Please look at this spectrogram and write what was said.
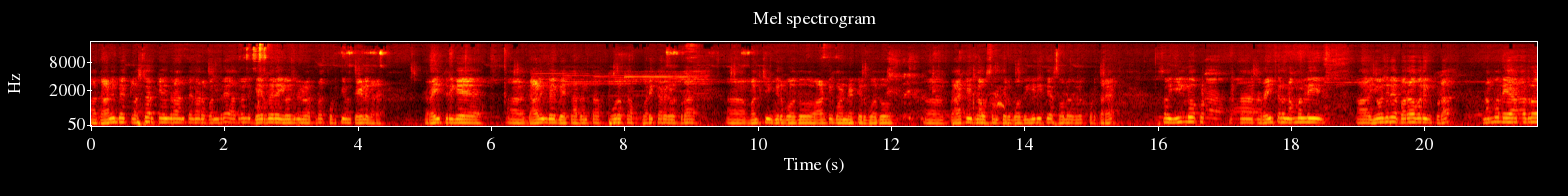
ಆ ದಾಳಿಂಬೆ ಕ್ಲಸ್ಟರ್ ಕೇಂದ್ರ ಅಂತ ಏನಾದ್ರು ಬಂದರೆ ಅದರಲ್ಲಿ ಬೇರೆ ಬೇರೆ ಯೋಜನೆಗಳು ಕೂಡ ಕೊಡ್ತೀವಿ ಅಂತ ಹೇಳಿದ್ದಾರೆ. ರೈತರಿಗೆ ದಾಳಿಂಬೆ ಬೇಕಾದಂಥ ಪೂರಕ ಪರಿಕರಗಳು ಕೂಡ ಮಲ್ಚಿಂಗ್ ಇರ್ಬೋದು ಆಂಟಿಬಾಂಡೆಟ್ ಇರ್ಬೋದು ಪ್ಯಾಕಿಂಗ್ ಹೌಸ್ ಅಂತ ಇರ್ಬೋದು ಈ ರೀತಿಯ ಸೌಲಭ್ಯಗಳು ಕೊಡ್ತಾರೆ. ಸೊ ಈಗಲೂ ಕೂಡ ರೈತರು ನಮ್ಮಲ್ಲಿ ಯೋಜನೆ ಬರೋವರೆಗೂ ಕೂಡ ನಮ್ಮಲ್ಲಿ ಯಾರಾದರೂ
